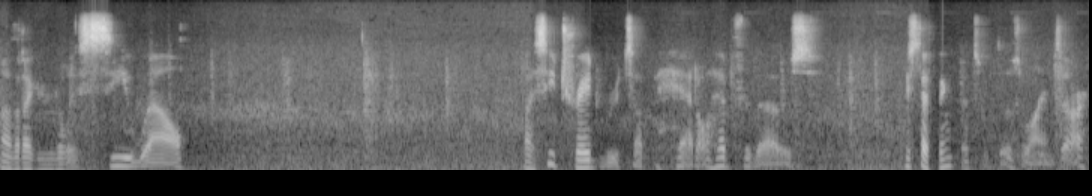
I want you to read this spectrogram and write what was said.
Not that I can really see well. I see trade routes up ahead. I'll head for those. At least I think that's what those lines are.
